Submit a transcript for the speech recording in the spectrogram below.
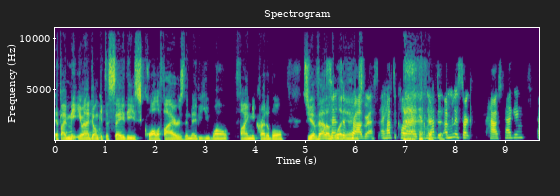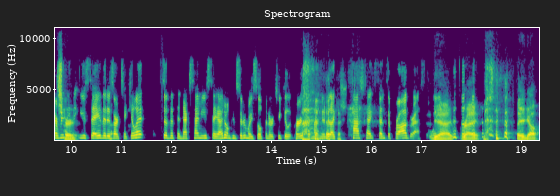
if i meet you and i don't get to say these qualifiers then maybe you won't find me credible. So you have that on Sense one of end. progress. I have to call it again. I'm gonna have to I'm gonna start hashtagging everything Sure. that you say that is uh, articulate so that the next time you say I don't consider myself an articulate person, I'm gonna be like hashtag sense of progress. Blake." Yeah, right. there you go.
